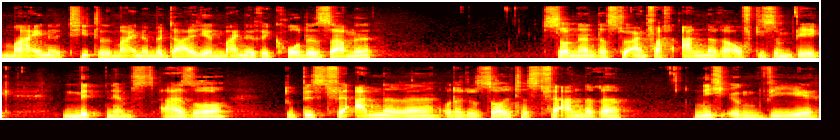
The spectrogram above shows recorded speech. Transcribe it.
meine Titel, meine Medaillen, meine Rekorde sammle, sondern dass du einfach andere auf diesem Weg mitnimmst. Also du bist für andere oder du solltest für andere nicht irgendwie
